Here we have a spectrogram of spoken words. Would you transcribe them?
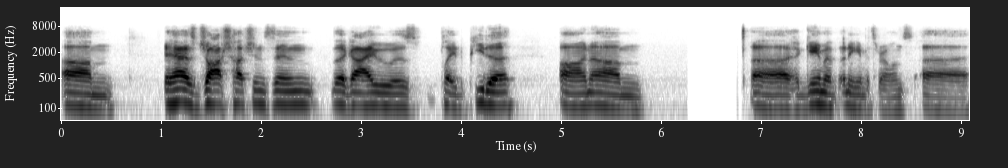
Um, it has Josh Hutcherson, the guy who has played Peeta on um, uh, Game of Game of Thrones, uh,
